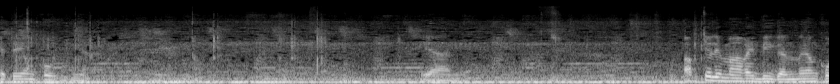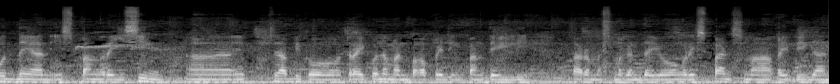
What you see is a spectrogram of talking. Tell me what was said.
Ito yung code niya. Yan. Actually mga kaibigan, may ang code na yan is pang racing. Eh, sabi ko, try ko naman baka pwedeng pang daily para mas maganda yung response mga kaibigan.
